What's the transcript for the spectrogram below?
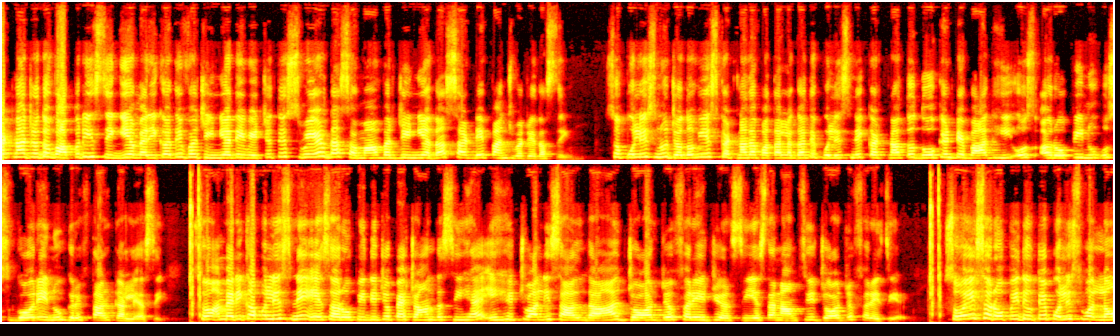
ਘਟਨਾ ਜਦੋਂ ਵਾਪਰੀ ਸੀਗੀ ਅਮਰੀਕਾ ਦੇ ਵਰਜੀਨੀਆ ਦੇ ਵਿੱਚ ਤੇ ਸਵੇਰ ਦਾ ਸਮਾਂ ਵਰਜੀਨੀਆ ਦਾ 5:30 ਵਜੇ ਦਾ ਸੀ। ਸੋ ਪੁਲਿਸ ਨੂੰ ਜਦੋਂ ਵੀ ਇਸ ਘਟਨਾ ਦਾ ਪਤਾ ਲੱਗਾ ਤੇ ਪੁਲਿਸ ਨੇ ਘਟਨਾ ਤੋਂ 2 ਘੰਟੇ ਬਾਅਦ ਹੀ ਉਸ ਆਰੋਪੀ ਨੂੰ, ਉਸ ਗੋਰੇ ਨੂੰ ਗ੍ਰਿਫਤਾਰ ਕਰ ਲਿਆ ਸੀ। ਸੋ ਅਮਰੀਕਾ ਪੁਲਿਸ ਨੇ ਇਸ ਆਰੋਪੀ ਦੀ ਜੋ ਪਹਿਚਾਣ ਦੱਸੀ ਹੈ, ਇਹ 44 ਸਾਲ ਦਾ ਜਾਰਜ ਫਰੇਜੀਅਰ ਸੀ। ਇਸ ਦਾ ਨਾਮ ਸੀ ਜਾਰਜ ਫਰੇਜੀਅਰ ਸੋ ਇਸ ਆਰੋਪੀ ਦੇ ਉੱਤੇ ਪੁਲਿਸ ਵੱਲੋਂ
